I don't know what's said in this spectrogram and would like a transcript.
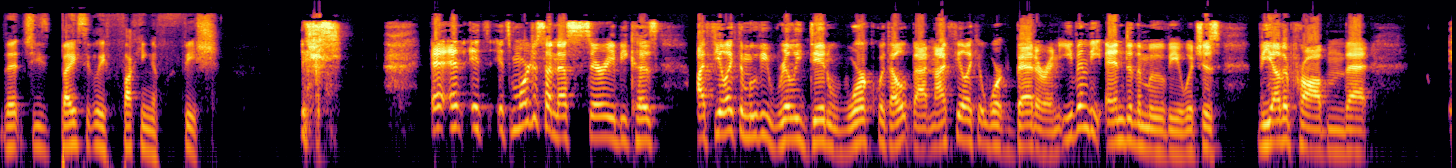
that she's basically fucking a fish. and, and it's it's more just unnecessary because I feel like the movie really did work without that, and I feel like it worked better. And even the end of the movie, which is the other problem that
